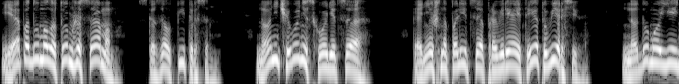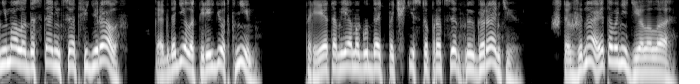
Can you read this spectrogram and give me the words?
«Я подумал о том же самом», — сказал Питерсон. «Но ничего не сходится. Конечно, полиция проверяет и эту версию, но, думаю, ей немало достанется от федералов, когда дело перейдет к ним. При этом я могу дать почти стопроцентную гарантию, что жена этого не делала.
